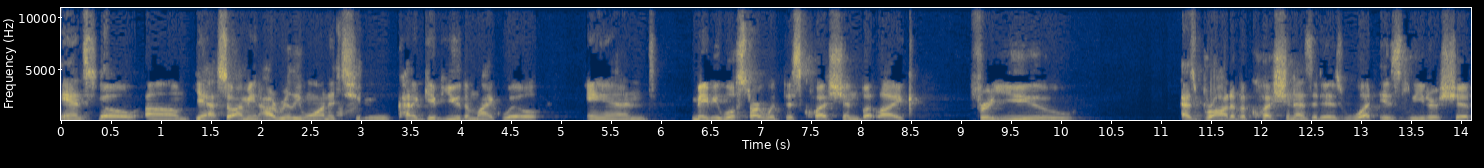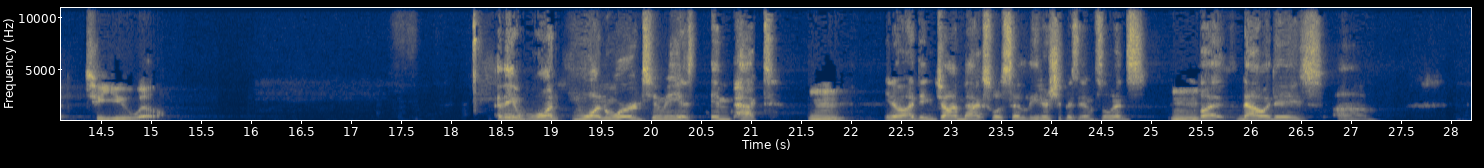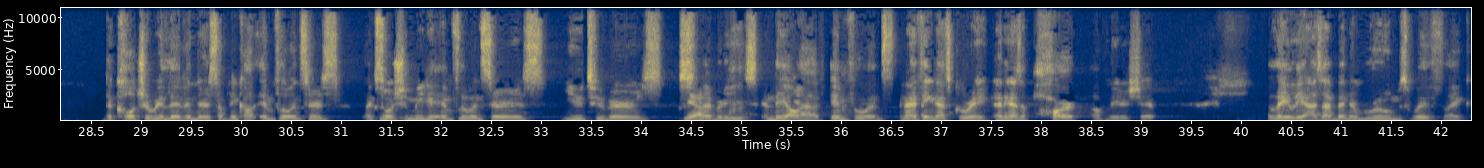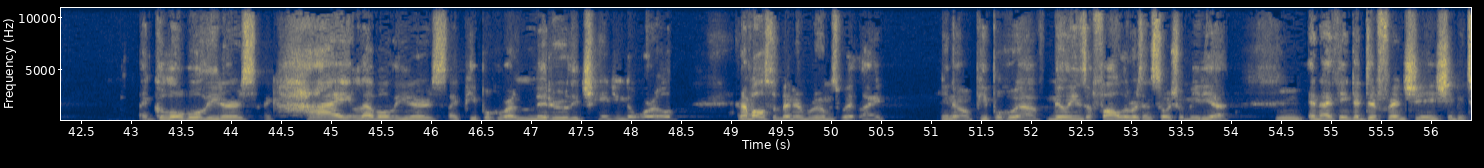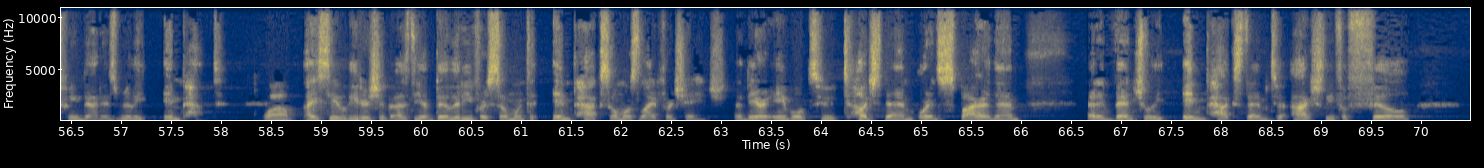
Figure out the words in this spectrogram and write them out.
And so, um, yeah, so I mean, I really wanted to kind of give you the mic, Will, and maybe we'll start with this question, but like for you, as broad of a question as it is, what is leadership to you, Will? I think one one word to me is impact. Mm. You know, I think John Maxwell said leadership is influence, mm. but nowadays, um, the culture we live in, there's something called influencers, like mm-hmm. social media influencers, YouTubers, celebrities, yeah. and they all yeah. have influence. And I think that's great. I think that's a part of leadership. Lately, as I've been in rooms with like like global leaders, like high level leaders, like people who are literally changing the world. And I've also been in rooms with like, you know, people who have millions of followers on social media. Mm. And I think the differentiation between that is really impact. Wow. I see leadership as the ability for someone to impact someone's life for change, that they are able to touch them or inspire them that eventually impacts them to actually fulfill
